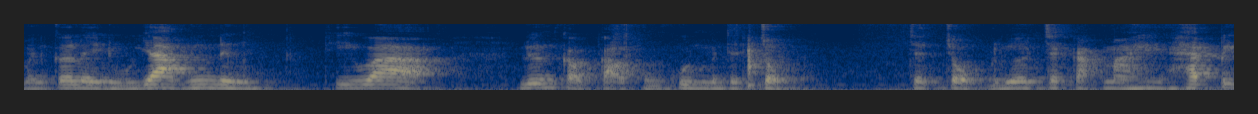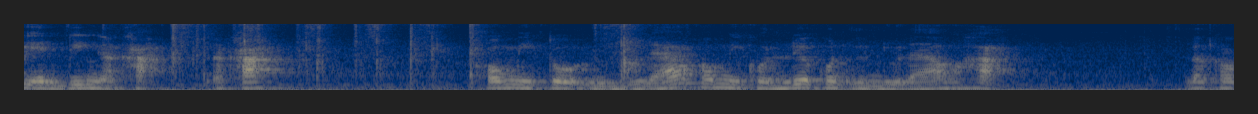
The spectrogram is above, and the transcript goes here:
มันก็เลยดูยากนิดนึงที่ว่าเรื่องเก่าๆของคุณมันจะจบ จะจบหรือจะกลับมาแฮปปี้เอนดิ้งอะค่ะนะคะเขามีตัวอื่นอยู่แล้วเขามีคนเลือกคนอื่นอยู่แล้วค่ะ แล้วเขา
